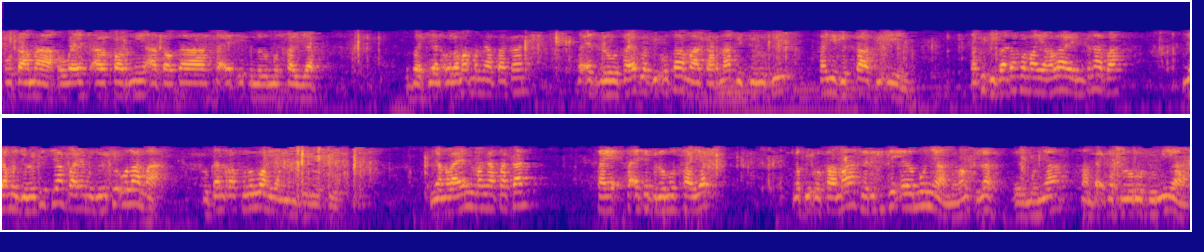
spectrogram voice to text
utama, Uwais Al-Qarni ataukah Sa'id Ibn Musayyab. Sebagian ulama mengatakan Sa'id Ibn Musayyab lebih utama karena dijuluki Sayyidus Tabi'in. Tapi dibantah sama yang lain. Kenapa? Yang menjuluki siapa? Yang menjuluki ulama. Bukan Rasulullah yang menjuluki. Yang lain mengatakan Sa'id Ibn Musayyab lebih utama dari sisi ilmunya. Memang jelas ilmunya sampai ke seluruh dunia.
